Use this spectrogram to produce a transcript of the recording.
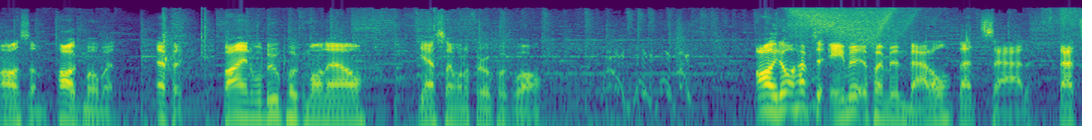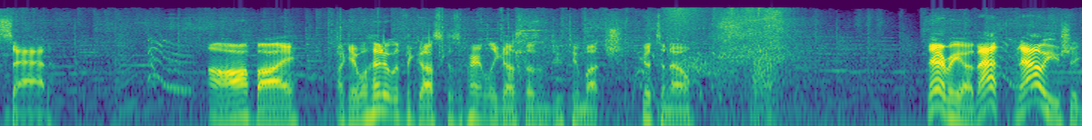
Awesome. Hog moment. Epic. Fine, we'll do a Pokeball now. Yes, I want to throw a Pokeball. Oh, I don't have to aim it if I'm in battle? That's sad. That's sad. Aw, bye. Okay, we'll hit it with the Gust, because apparently Gust doesn't do too much. Good to know. There we go. That Now you should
